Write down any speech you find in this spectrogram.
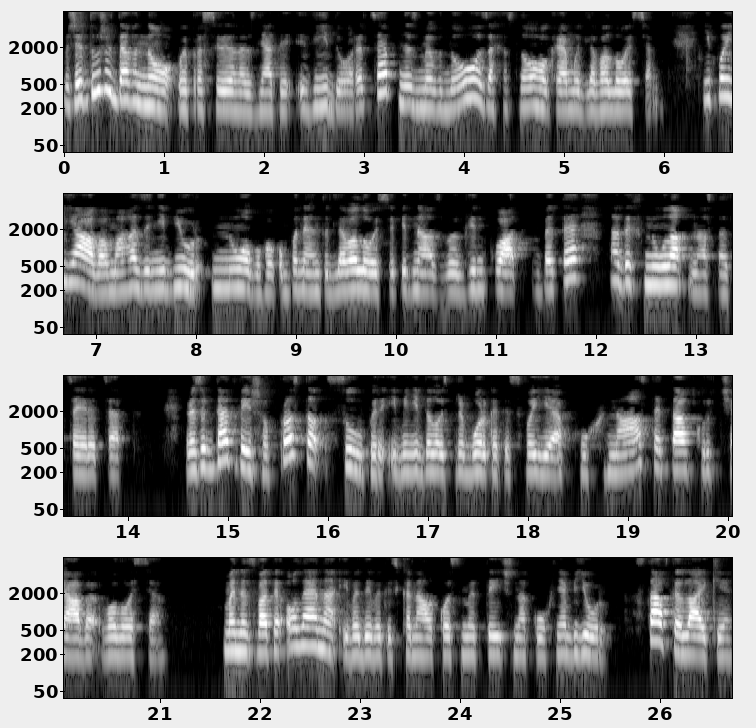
Вже дуже давно ви просили нас зняти відеорецепт незмивного захисного крему для волосся. І поява в магазині Бюр нового компоненту для волосся під назвою Green Quad BT надихнула нас на цей рецепт. Результат вийшов просто супер, і мені вдалося приборкати своє пухнасте та курчаве волосся. Мене звати Олена, і ви дивитесь канал Косметична кухня Б'юр. Ставте лайки,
